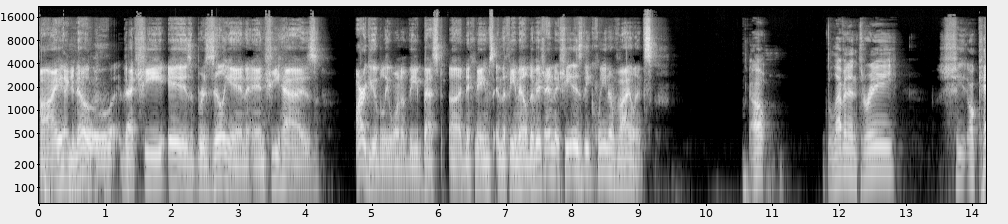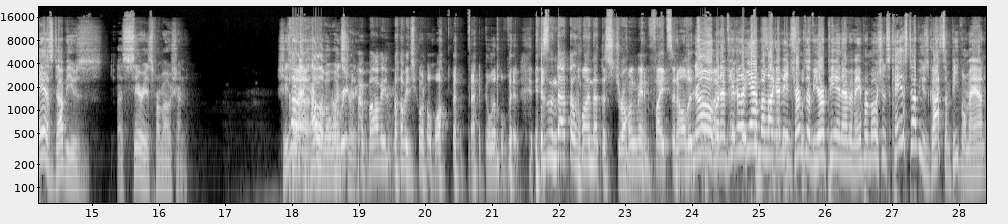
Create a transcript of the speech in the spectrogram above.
I know that she is Brazilian and she has arguably one of the best uh, nicknames in the female division. She is the Queen of Violence. Oh, 11 and 3. She oh KSW's a serious promotion. She's on a hell of a Uh, win re- streak. Bobby, Bobby, do you want to walk that back a little bit? Isn't that the one that the strongman fights in all the No, but if you're gonna, yeah, but like I mean, in terms of European MMA promotions, KSW's got some people, man.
